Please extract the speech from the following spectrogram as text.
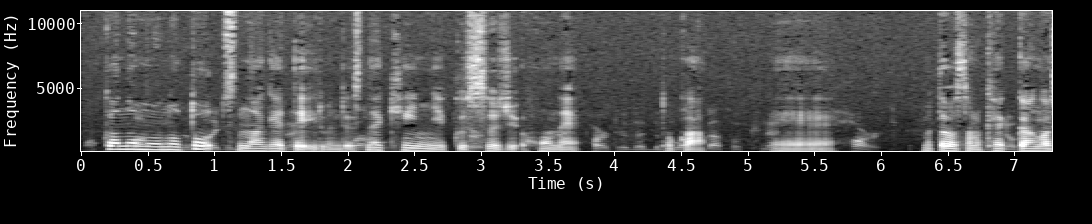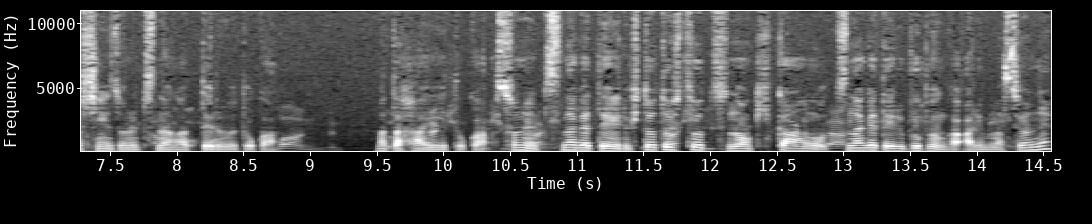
他のものとつなげているんですね筋肉筋骨とか、えまたはその血管が心臓につながってるとかまた肺とかそういうのにつなげている一つ一つの器官をつなげている部分がありますよね。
